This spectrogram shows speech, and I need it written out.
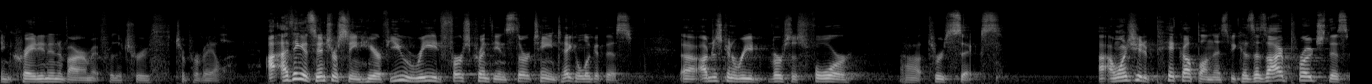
in creating an environment for the truth to prevail. I, I think it's interesting here. If you read 1 Corinthians 13, take a look at this. Uh, I'm just going to read verses 4 uh, through 6. I want you to pick up on this because as I approached this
